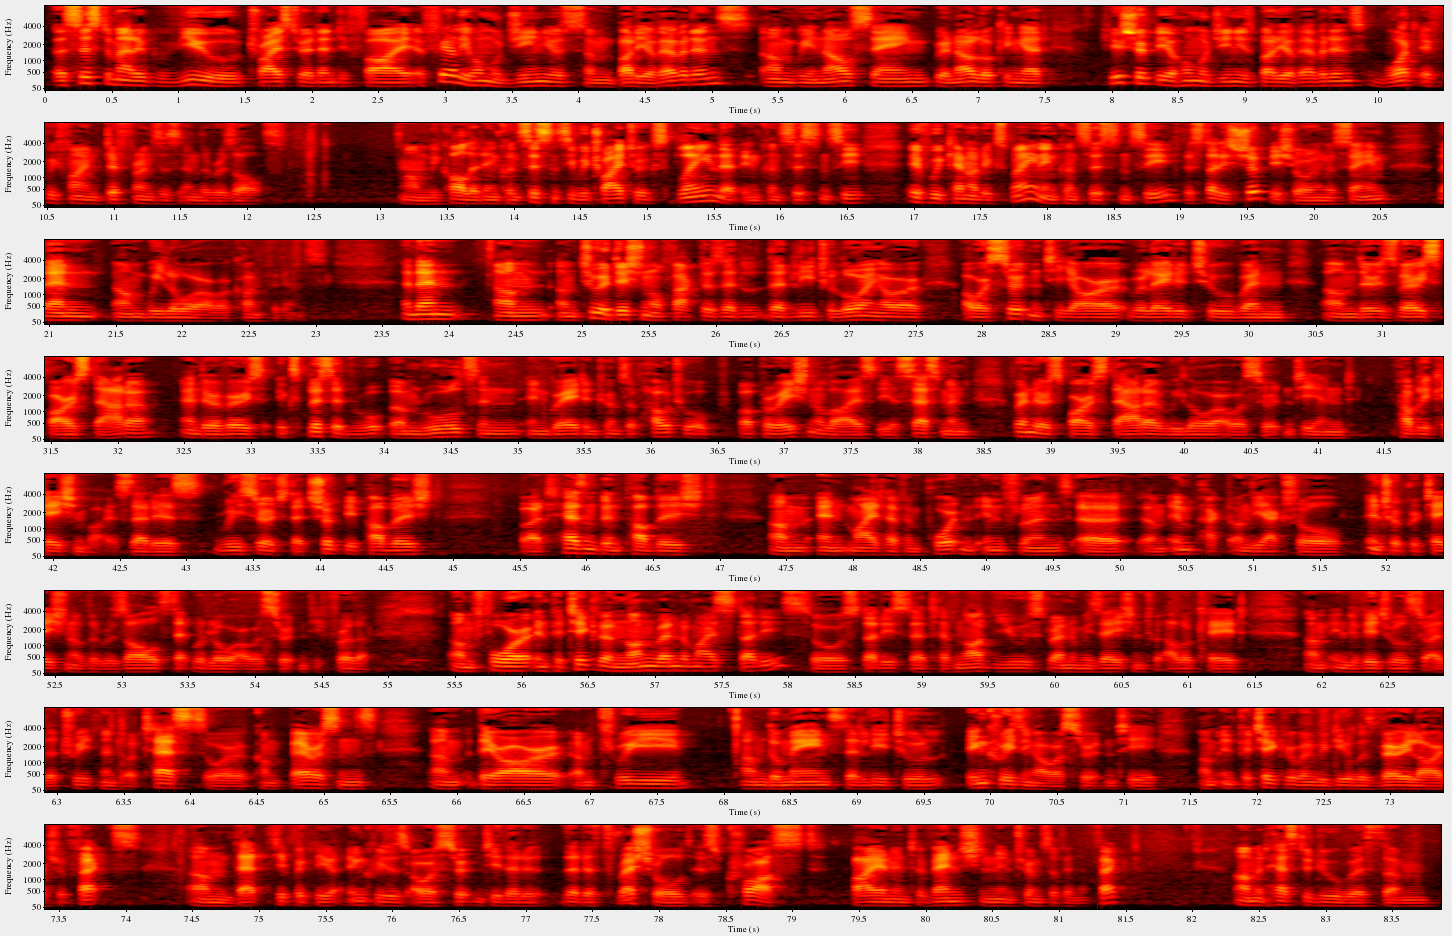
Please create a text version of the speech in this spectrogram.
a systematic review tries to identify a fairly homogeneous body of evidence. we're now saying we're now looking at here should be a homogeneous body of evidence. What if we find differences in the results? Um, we call it inconsistency. We try to explain that inconsistency. If we cannot explain inconsistency, the studies should be showing the same, then um, we lower our confidence. And then um, um, two additional factors that, that lead to lowering our, our certainty are related to when um, there is very sparse data and there are very explicit um, rules in, in GRADE in terms of how to op- operationalize the assessment. When there is sparse data, we lower our certainty and publication bias. That is, research that should be published but hasn't been published um, and might have important influence, uh, um, impact on the actual interpretation of the results that would lower our certainty further. Um, for, in particular, non randomized studies, so studies that have not used randomization to allocate um, individuals to either treatment or tests or comparisons, um, there are um, three domains that lead to increasing our certainty, in particular when we deal with very large effects um, that typically increases our certainty that a, that a threshold is crossed by an intervention in terms of an effect. Um, it has to do with um,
